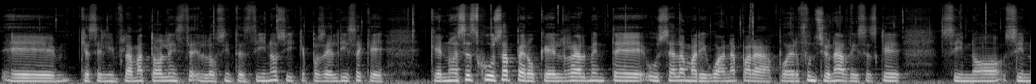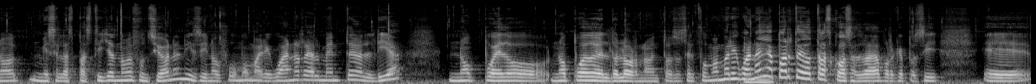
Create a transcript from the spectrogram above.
eh, que se le inflama todos los intestinos y que pues él dice que, que no es excusa, pero que él realmente usa la marihuana para poder funcionar. Dice es que si no, si no, las pastillas no me funcionan y si no fumo marihuana realmente al día, no puedo, no puedo el dolor, ¿no? Entonces él fuma marihuana y aparte de otras cosas, ¿verdad? Porque pues sí, eh,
